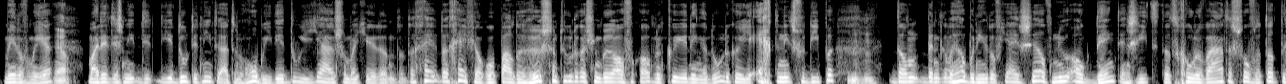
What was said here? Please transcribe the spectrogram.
Min of meer. Ja. Maar dit is niet, dit, je doet dit niet uit een hobby. Dit doe je juist omdat je, dan, dan, geef, dan geef je ook een bepaalde rust natuurlijk als je een bureau verkoopt. Dan kun je dingen doen, dan kun je echt in iets verdiepen. Mhm. Dan ben ik wel heel benieuwd of jij zelf nu ook denkt en ziet dat groene waterstof, dat dat de,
